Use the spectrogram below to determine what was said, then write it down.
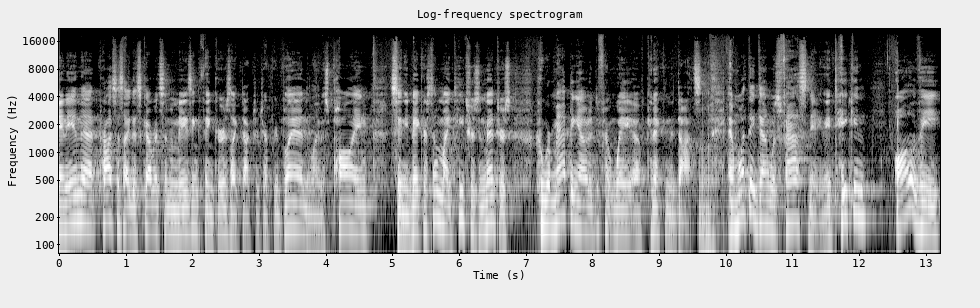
and in that process, I discovered some amazing thinkers like Dr. Jeffrey Bland, Linus Pauling, Sidney Baker, some of my teachers and mentors who were mapping out a different way of connecting the dots. Mm. And what they'd done was fascinating. They'd taken all of the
